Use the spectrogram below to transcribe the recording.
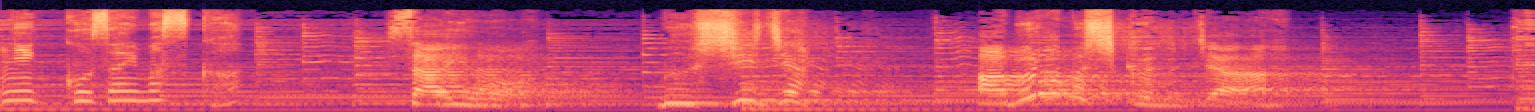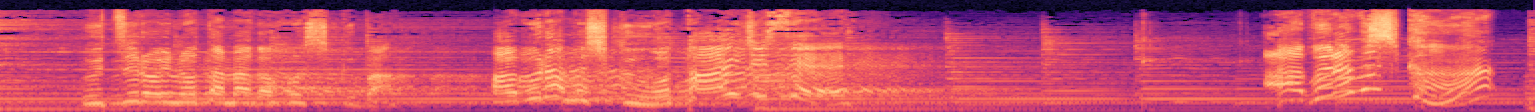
にございますか？さよう虫じゃ。アブラムシくんじゃ。移ろいの玉が欲しくばアブラムシくんを退治せ。アブラムシくん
